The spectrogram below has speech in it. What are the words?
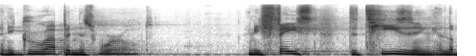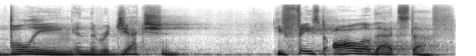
And he grew up in this world. And he faced the teasing and the bullying and the rejection. He faced all of that stuff.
